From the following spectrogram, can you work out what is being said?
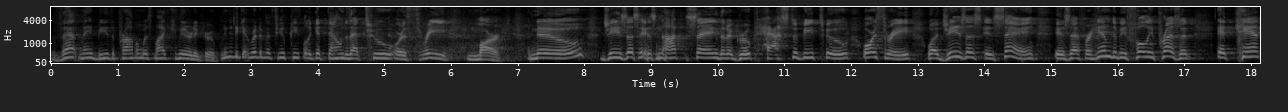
That may be the problem with my community group. We need to get rid of a few people to get down to that two or three mark. No, Jesus is not saying that a group has to be two or three. What Jesus is saying is that for him to be fully present, it can't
